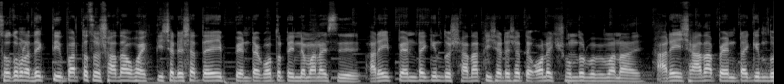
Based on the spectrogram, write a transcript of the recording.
সো তোমরা দেখতেই পারতেছো সাদা হোয়াইট টি শার্টের সাথে এই প্যান্টটা কতটাই না মানাইছে। আর এই প্যান্টটা কিন্তু সাদা টি শার্টের সাথে অনেক সুন্দরভাবে মানায়। আর এই সাদা প্যান্টটা কিন্তু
